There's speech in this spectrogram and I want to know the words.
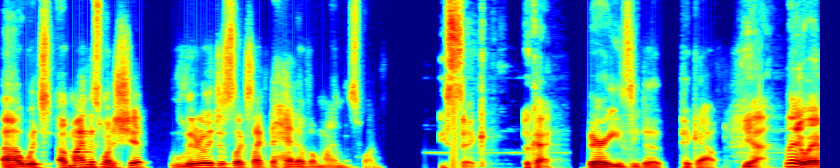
Uh, which a mindless one ship literally just looks like the head of a mindless one. He's sick. Okay. Very easy to pick out. Yeah. Anyway,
